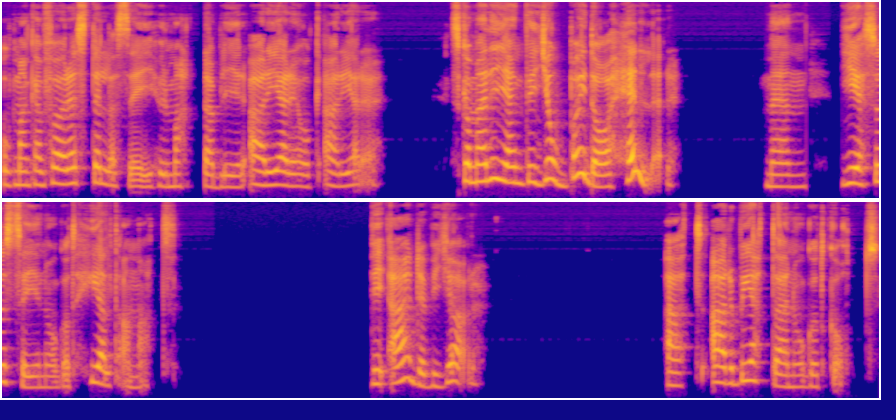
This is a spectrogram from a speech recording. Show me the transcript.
Och man kan föreställa sig hur Marta blir argare och argare. Ska Maria inte jobba idag heller? Men Jesus säger något helt annat. Vi är det vi gör. Att arbeta är något gott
